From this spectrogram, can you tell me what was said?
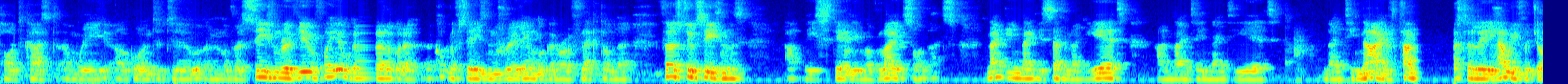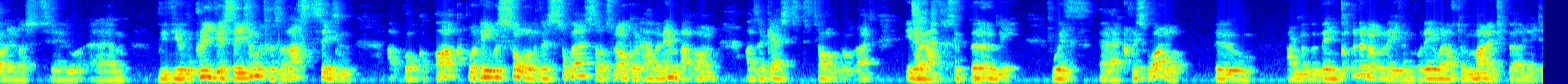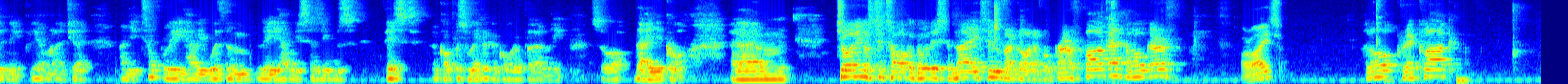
podcast, and we are going to do another season review for you. We're going to look at a, a couple of seasons, really, and we're going to reflect on the first two seasons at the Stadium of Light. So that's 1997 98 and 1998 99. Thanks to Lee Howie for joining us to um, review the previous season, which was the last season at Roker Park. But he was sold this summer, so it's not good having him back on as a guest to talk about that. He went off to Burnley with uh, Chris Waddle, who I remember being good about leaving, but he went off to manage Burnley, didn't he? Player manager, and he took Lee Howie with him. Lee Howie says he was pissed and got persuaded to go to Burnley. So there you go. Um, joining us to talk about this tonight, who have I got? I've got Gareth Barker. Hello, Gareth. All right. Hello, Craig Clark.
